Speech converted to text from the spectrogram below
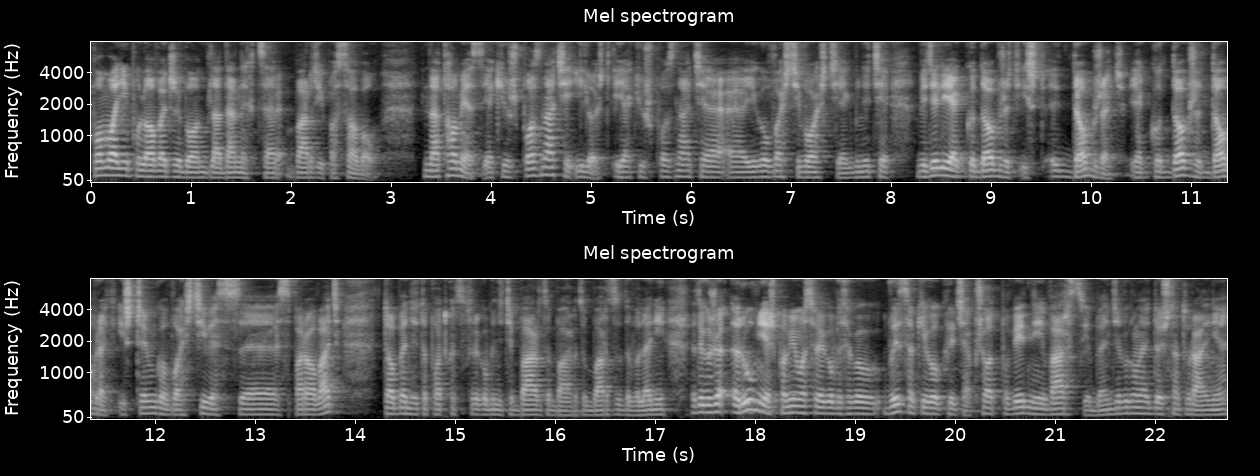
pomanipulować, żeby on dla danych cer bardziej pasował. Natomiast jak już poznacie ilość i jak już poznacie e, jego właściwości, jak będziecie wiedzieli jak go dobrzeć i dobrzeć, jak go dobrze dobrać i z czym go właściwie s- sparować, to będzie to podkład, z którego będziecie bardzo, bardzo, bardzo zadowoleni. Dlatego, że również pomimo swojego wysokiego, wysokiego krycia przy odpowiedniej warstwie będzie wyglądać dość naturalnie.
